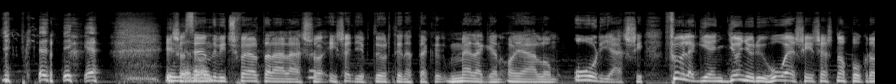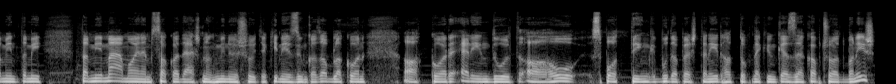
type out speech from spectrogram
egyébként, igen. És igen, a szendvics hogy... feltalálása és egyéb történetek melegen ajánlom, óriási, főleg ilyen gyönyörű hóeséses napokra, mint ami, ami már majdnem szakadásnak minősül, hogyha kinézzünk az ablakon, akkor elindult a hó spotting Budapesten írhattok nekünk ezzel kapcsolatban is,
